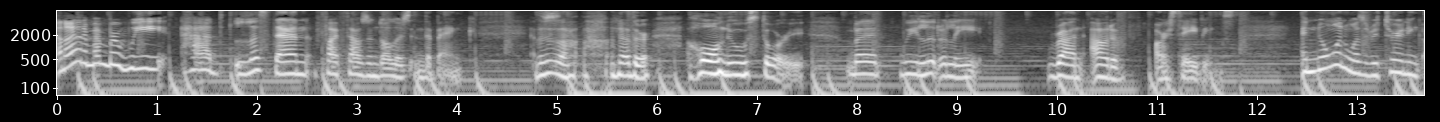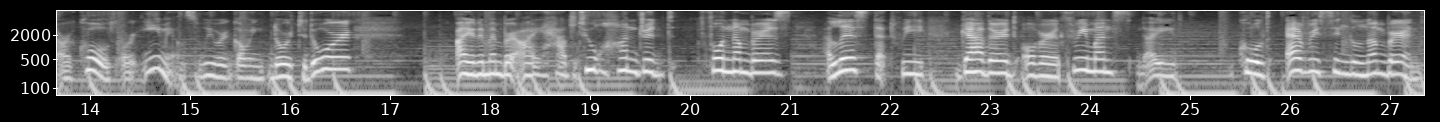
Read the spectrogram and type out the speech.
And I remember we had less than $5,000 in the bank. This is a, another whole new story, but we literally ran out of our savings. And no one was returning our calls or emails. We were going door to door. I remember I had 200 phone numbers a list that we gathered over three months. I called every single number and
